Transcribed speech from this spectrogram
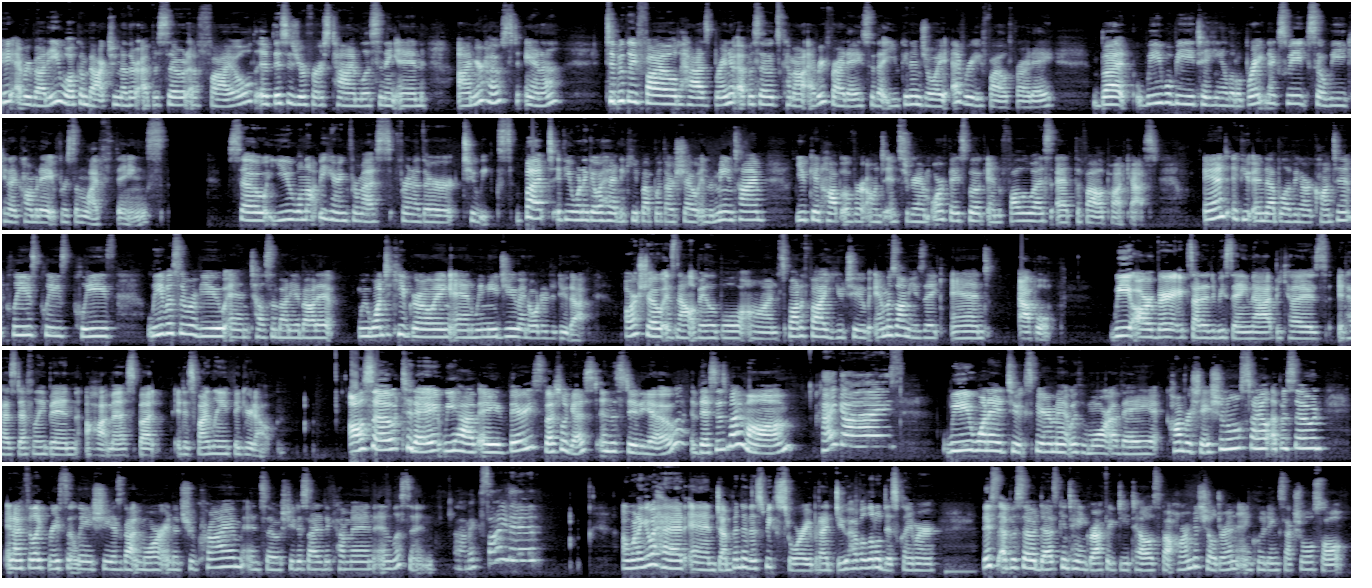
Hey, everybody, welcome back to another episode of Filed. If this is your first time listening in, I'm your host, Anna. Typically, Filed has brand new episodes come out every Friday so that you can enjoy every Filed Friday. But we will be taking a little break next week so we can accommodate for some life things. So, you will not be hearing from us for another two weeks. But if you want to go ahead and keep up with our show in the meantime, you can hop over onto Instagram or Facebook and follow us at the File Podcast. And if you end up loving our content, please, please, please leave us a review and tell somebody about it. We want to keep growing and we need you in order to do that. Our show is now available on Spotify, YouTube, Amazon Music, and Apple. We are very excited to be saying that because it has definitely been a hot mess, but it is finally figured out. Also, today we have a very special guest in the studio. This is my mom. Hi, guys. We wanted to experiment with more of a conversational style episode, and I feel like recently she has gotten more into true crime, and so she decided to come in and listen. I'm excited. I want to go ahead and jump into this week's story, but I do have a little disclaimer. This episode does contain graphic details about harm to children, including sexual assault.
